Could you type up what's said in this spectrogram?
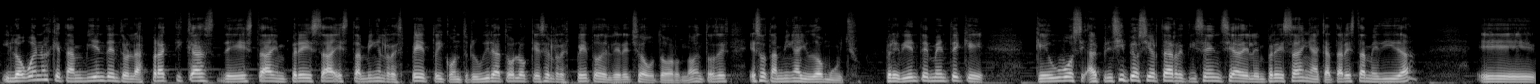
y lo bueno es que también dentro de las prácticas de esta empresa es también el respeto y contribuir a todo lo que es el respeto del derecho de autor, ¿no? Entonces, eso también ayudó mucho. Pero evidentemente que, que hubo al principio cierta reticencia de la empresa en acatar esta medida, eh,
